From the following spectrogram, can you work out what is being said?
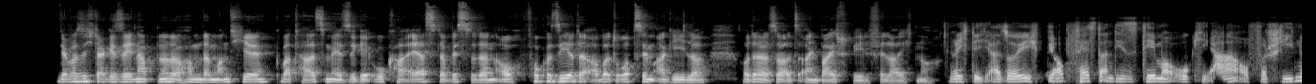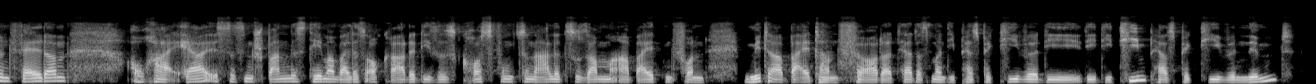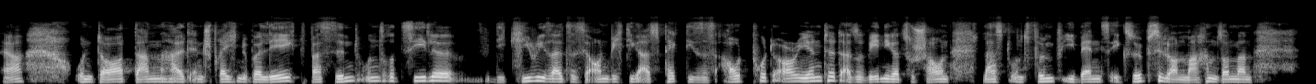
Ja, was ich da gesehen habe, ne, da haben da manche quartalsmäßige OKRs, da bist du dann auch fokussierter, aber trotzdem agiler oder so als ein Beispiel vielleicht noch. Richtig, also ich glaube fest an dieses Thema OKR auf verschiedenen Feldern. Auch HR ist es ein spannendes Thema, weil das auch gerade dieses crossfunktionale Zusammenarbeiten von Mitarbeitern fördert, ja, dass man die Perspektive, die, die, die Teamperspektive nimmt, ja, und dort dann halt entsprechend überlegt, was sind unsere Ziele, die Key Results ist ja auch ein wichtiger Aspekt, dieses Output-oriented, also weniger zu schauen, lasst uns fünf Events XY machen, sondern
